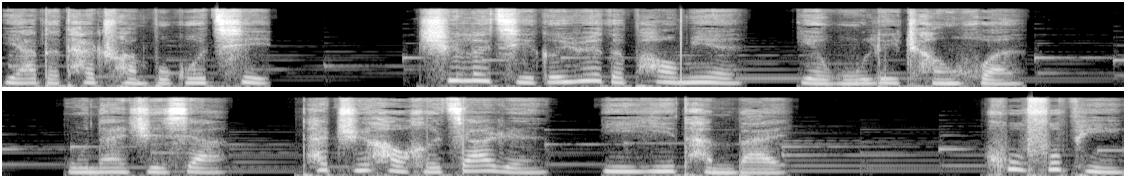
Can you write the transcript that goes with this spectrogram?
压得他喘不过气，吃了几个月的泡面也无力偿还，无奈之下，他只好和家人一一坦白。护肤品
